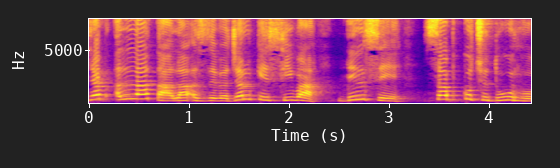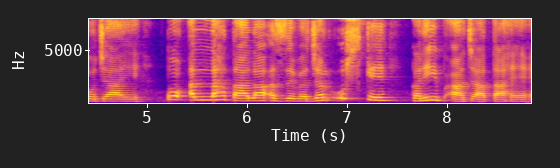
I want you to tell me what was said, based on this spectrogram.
जब अल्लाह ताला अज्जवजल के सिवा दिल से सब कुछ दूर हो जाए तो अल्लाह ताला अज्जवजल उसके करीब आ जाता है।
